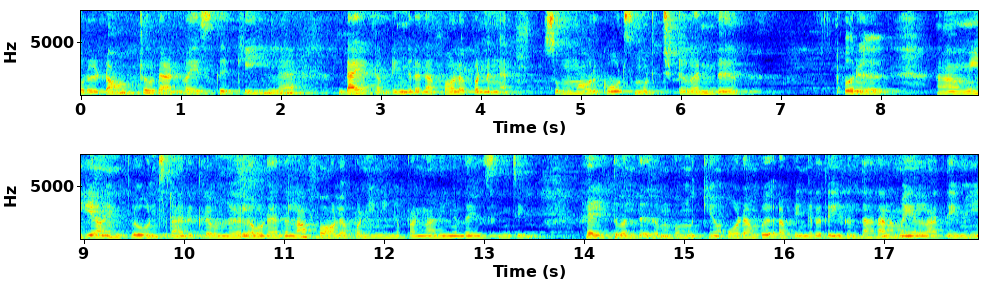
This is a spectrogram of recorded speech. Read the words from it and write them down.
ஒரு டாக்டரோட அட்வைஸ்க்கு கீழே டயட் அப்படிங்கிறத ஃபாலோ பண்ணுங்கள் சும்மா ஒரு கோர்ஸ் முடிச்சுட்டு வந்து ஒரு மீடியா இன்ஃப்ளூயன்ஸராக இருக்கிறவங்களோட அதெல்லாம் ஃபாலோ பண்ணி நீங்கள் பண்ணாதீங்க தயவு செஞ்சு ஹெல்த் வந்து ரொம்ப முக்கியம். உடம்பு அப்படிங்கிறது இருந்தால் தான் நம்ம எல்லாத்தையுமே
